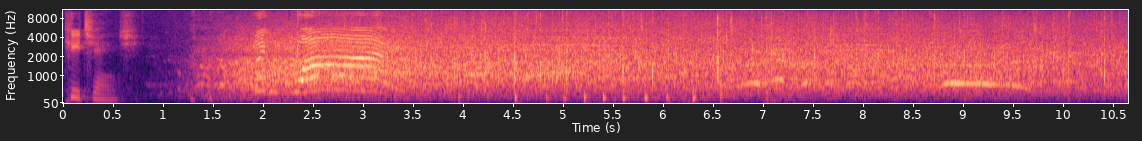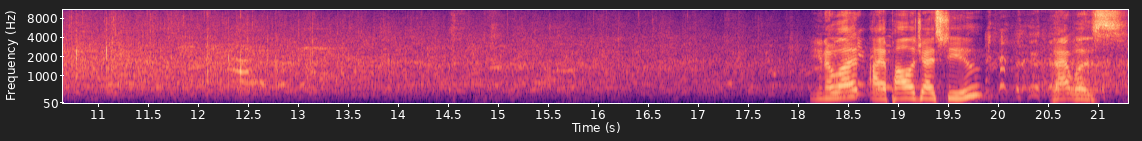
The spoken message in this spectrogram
"Key change." like why? You know what? I apologize to you. That was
